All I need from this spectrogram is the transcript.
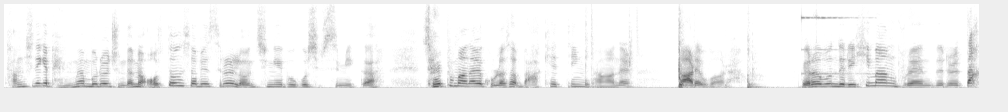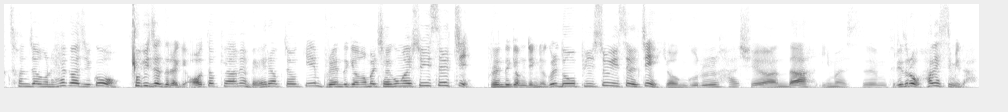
당신에게 100만 불을 준다면 어떤 서비스를 런칭해 보고 싶습니까? 제품 하나를 골라서 마케팅 방안을 말해보아라. 여러분들이 희망 브랜드를 딱 선정을 해가지고 소비자들에게 어떻게 하면 매력적인 브랜드 경험을 제공할 수 있을지 브랜드 경쟁력을 높일 수 있을지 연구를 하셔야 한다. 이 말씀 드리도록 하겠습니다.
